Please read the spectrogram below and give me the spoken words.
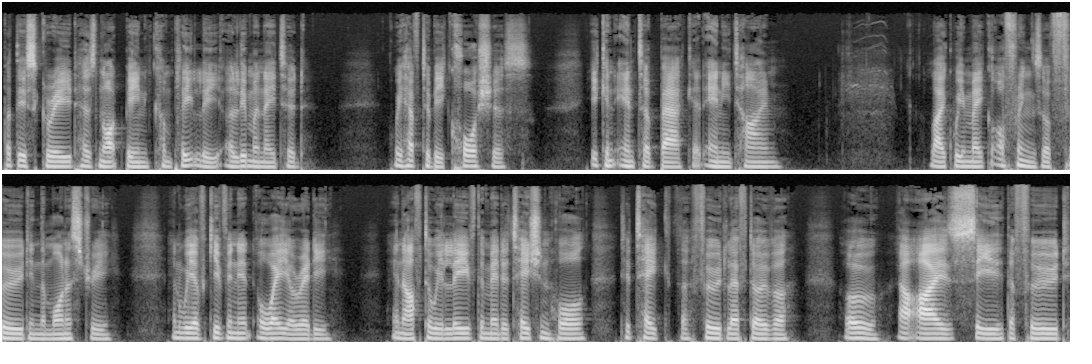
But this greed has not been completely eliminated. We have to be cautious. It can enter back at any time. Like we make offerings of food in the monastery, and we have given it away already, and after we leave the meditation hall to take the food left over, oh, our eyes see the food,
